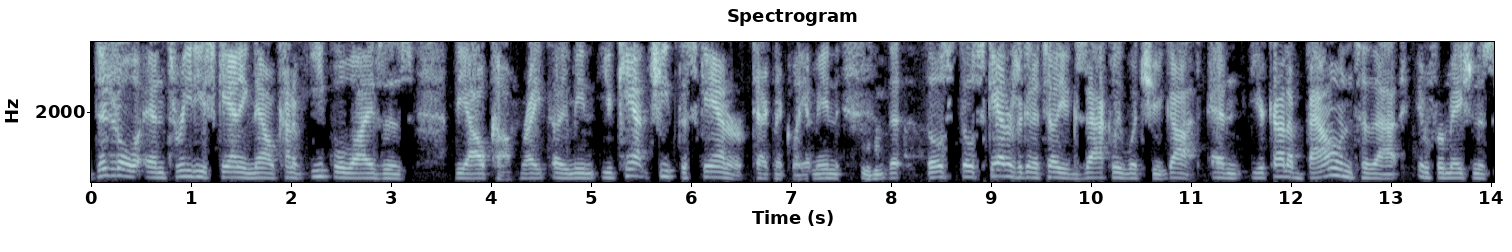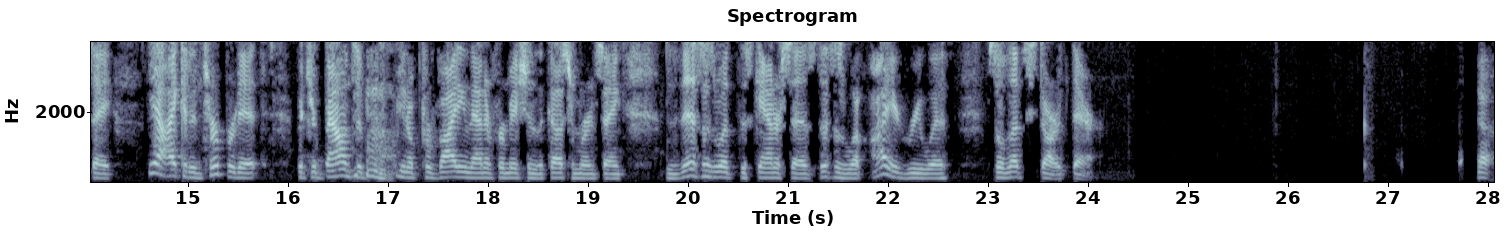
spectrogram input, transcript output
digital and 3D scanning now kind of equalizes the outcome, right? I mean, you can't cheat the scanner technically. I mean, mm-hmm. the, those those scanners are going to tell you exactly what you got, and you're kind of bound to that information to say, yeah, I could interpret it, but you're bound to mm-hmm. you know providing that information to the customer and saying, this is what the scanner says, this is what I agree with, so let's start there. Yeah.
